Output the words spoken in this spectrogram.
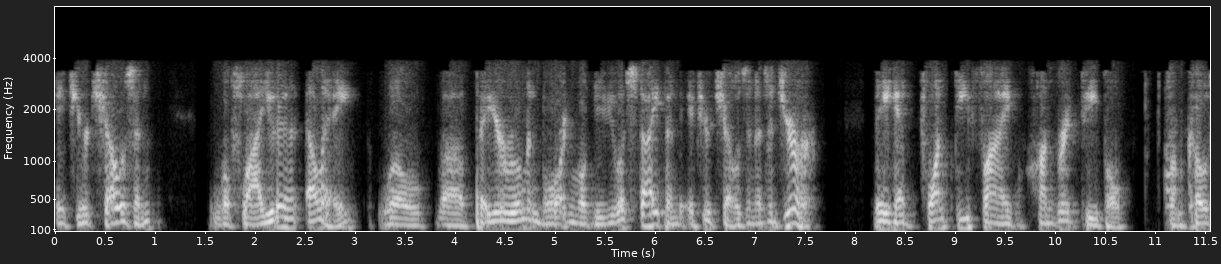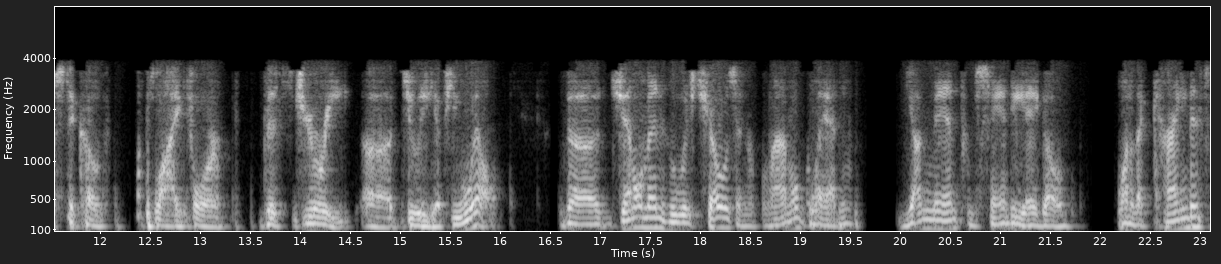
If you're chosen, we'll fly you to LA, we'll uh, pay your room and board, and we'll give you a stipend if you're chosen as a juror. They had 2,500 people from coast to coast apply for this jury uh, duty, if you will. The gentleman who was chosen, Ronald Gladden, young man from San Diego, one of the kindest,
